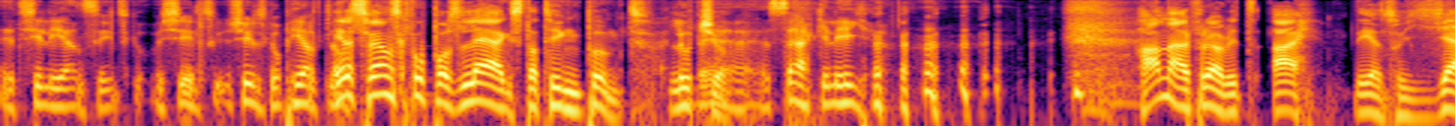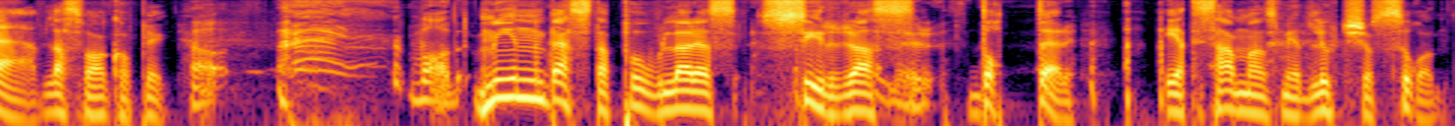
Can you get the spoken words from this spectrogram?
Ett chilenskt kylskåp, kyl- kylskåp helt klart. Är det svensk fotbolls lägsta tyngdpunkt? Lucho. Eh, säkerligen. Han är för övrigt, nej, det är en så jävla svag koppling. Ja. Vad? Min bästa polares syrras dotter är tillsammans med Luchos son.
